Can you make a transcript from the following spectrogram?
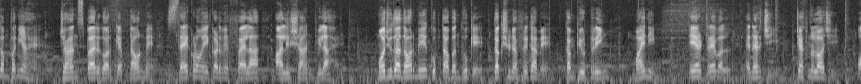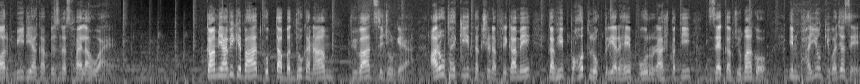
कंपनियाँ हैं। जोहान्सबर्ग और केपटाउन में सैकड़ों एकड़ में फैला आलिशान विला है। मौजूदा दौर में गुप्ता बंधु के दक्षिण अफ्रीका में computing, mining, air travel, energy, technology और मीडिया का बिज़नेस फैला हुआ है। कामयाबी के बाद गुप्ता बंधु का नाम विवाद से जुड़ गया। आरोप है कि दक्षिण अफ्रीका में कभी बहुत लोकप्रिय रहे पूर्व राष्ट्रपति जैकब जुमा को। इन भाइयों की वजह से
